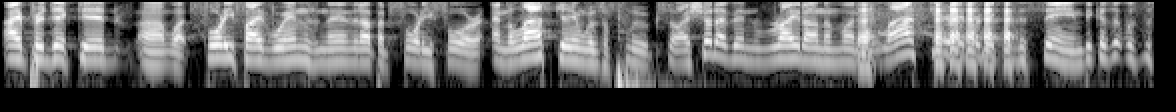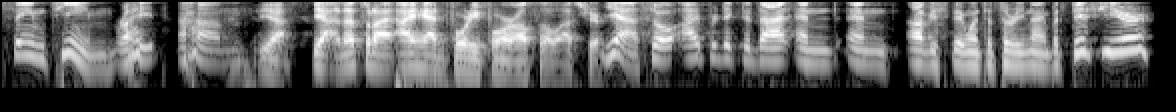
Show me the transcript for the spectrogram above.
I predicted uh, what 45 wins, and they ended up at 44. And the last game was a fluke, so I should have been right on the money. last year, I predicted the same because it was the same team, right? Um, yeah, yeah, that's what I, I had 44 also last year. Yeah, so I predicted that, and and obviously they went to 39. But this year,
